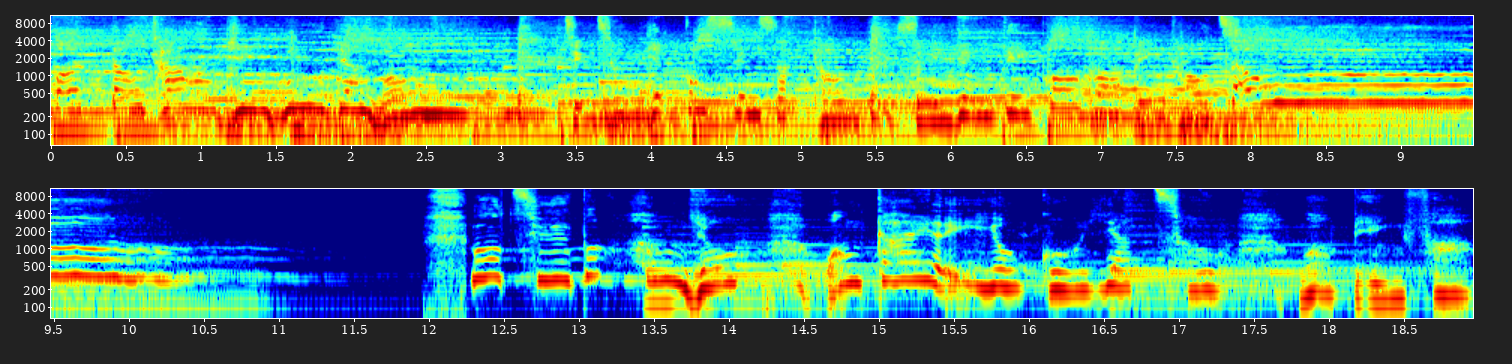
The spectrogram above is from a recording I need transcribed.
不到他厌恶。前尘亦风算石头，谁愿跌坡下便逃走？我绝不幸有，往街里绕过一周，我便化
